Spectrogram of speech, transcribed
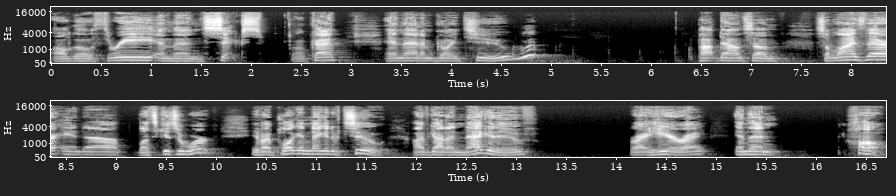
I'll go three and then six. Okay, and then I'm going to whoop, pop down some some lines there, and uh, let's get to work. If I plug in negative two, I've got a negative right here, right, and then oh,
